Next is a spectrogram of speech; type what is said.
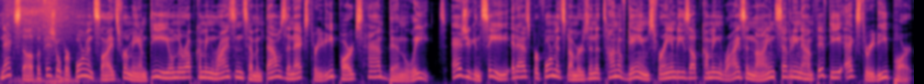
Next up, official performance slides from AMD on their upcoming Ryzen 7000 X3D parts have been leaked. As you can see, it has performance numbers in a ton of games for AMD's upcoming Ryzen 9 7950 X3D part.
